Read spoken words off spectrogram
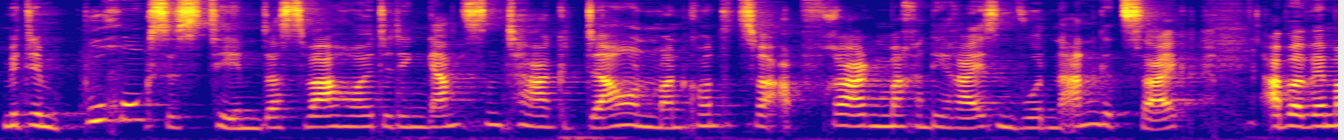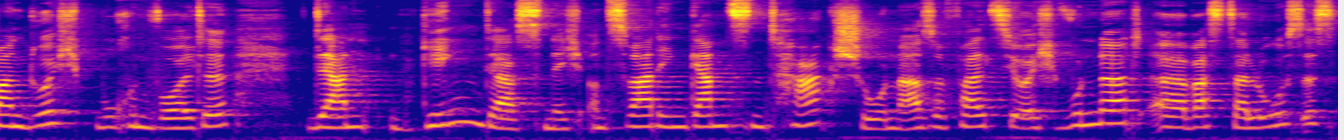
mit dem Buchungssystem. Das war heute den ganzen Tag down. Man konnte zwar Abfragen machen, die Reisen wurden angezeigt, aber wenn man durchbuchen wollte, dann ging das nicht. Und zwar den ganzen Tag schon. Also falls ihr euch wundert, äh, was da los ist,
